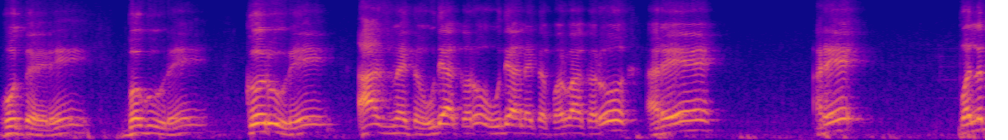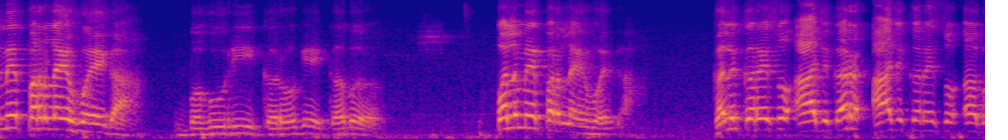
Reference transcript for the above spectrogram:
होतंय रे. बघू रे. करू रे. आज नाही तर उद्या करो उद्या नाही तर परवा करो. अरे अरे पल में परलय होएगा. बहुरी करोगे कब? पल में परलय होएगा. कल करे सो आज कर आज करे सो अब.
